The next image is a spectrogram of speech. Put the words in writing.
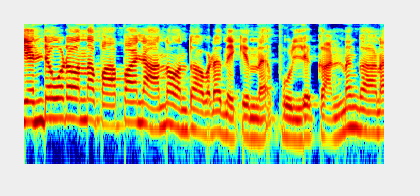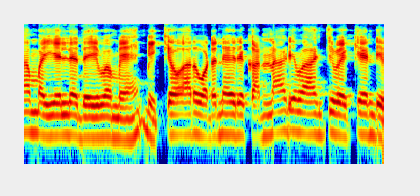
എന്റെ കൂടെ വന്ന പാപ്പാനാന്നോ എന്തോ അവിടെ നിൽക്കുന്നത് പുല്ല് കണ്ണും കാണാൻ വയ്യല്ലേ ദൈവമേ. മിക്കവാറും ഉടനെ ഒരു കണ്ണാടി വാങ്ങിച്ചു വെക്കേണ്ടി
